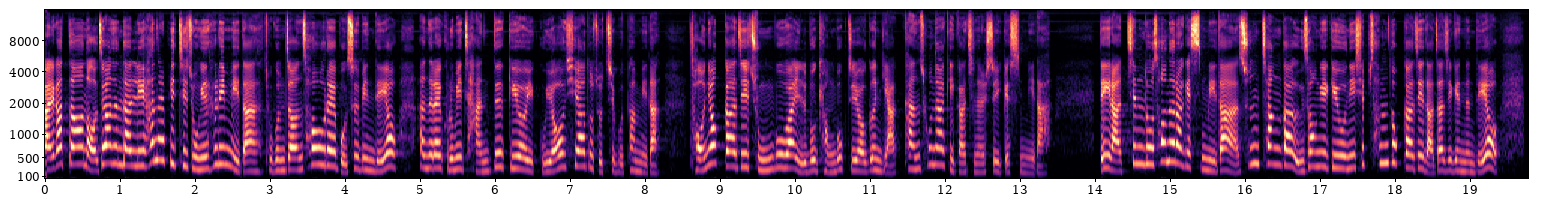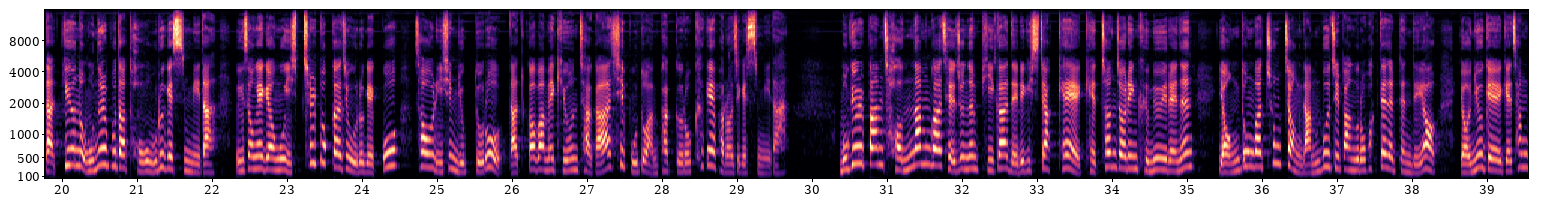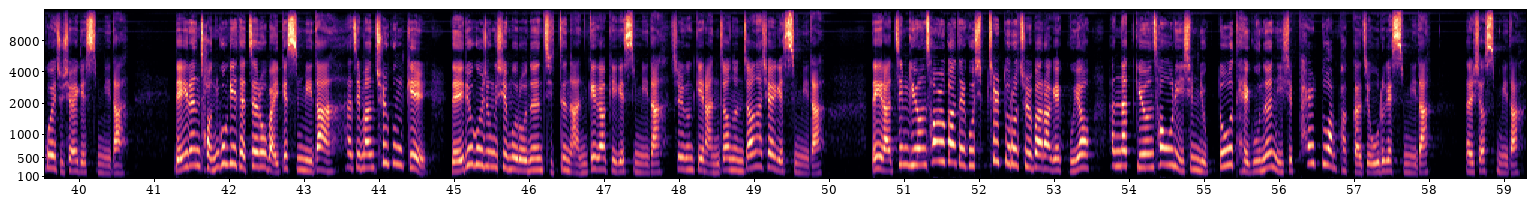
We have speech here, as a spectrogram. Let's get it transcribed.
맑았던 어제와는 달리 하늘빛이 종일 흐립니다. 조금 전 서울의 모습인데요. 하늘에 구름이 잔뜩 끼어 있고요. 시야도 좋지 못합니다. 저녁까지 중부와 일부 경북 지역은 약한 소나기가 지날 수 있겠습니다. 내일 아침도 서늘하겠습니다. 순창과 의성의 기온이 13도까지 낮아지겠는데요. 낮 기온은 오늘보다 더 오르겠습니다. 의성의 경우 27도까지 오르겠고 서울 26도로 낮과 밤의 기온 차가 15도 안팎으로 크게 벌어지겠습니다. 목요일 밤 전남과 제주는 비가 내리기 시작해 개천절인 금요일에는 영동과 충청 남부지방으로 확대될 텐데요. 연휴 계획에 참고해 주셔야겠습니다. 내일은 전국이 대체로 맑겠습니다. 하지만 출근길, 내륙을 중심으로는 짙은 안개가 끼겠습니다. 출근길 안전운전 하셔야겠습니다. 내일 아침 기온 서울과 대구 17도로 출발하겠고요. 한낮 기온 서울이 26도, 대구는 28도 안팎까지 오르겠습니다. 날씨였습니다.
